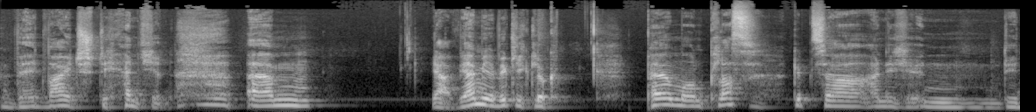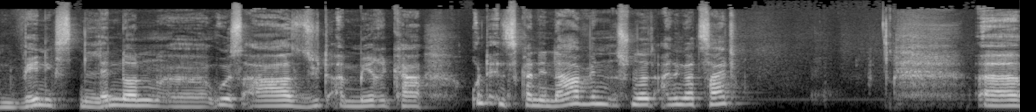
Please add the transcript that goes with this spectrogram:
Weltweit Sternchen. Ähm, ja, wir haben hier wirklich Glück. Paramount Plus gibt es ja eigentlich in den wenigsten Ländern, äh, USA, Südamerika und in Skandinavien schon seit einiger Zeit. Äh,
